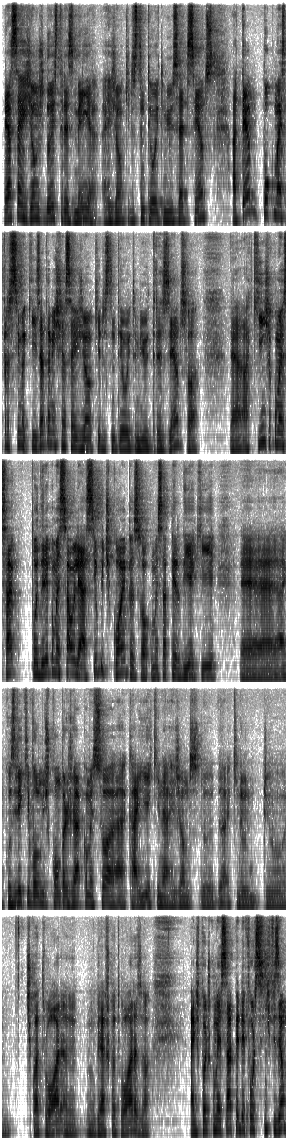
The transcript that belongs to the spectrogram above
Essa região de 236, a região aqui dos 38.700, até um pouco mais para cima aqui, exatamente nessa região aqui dos 38.300, ó. É, aqui a gente começar, poderia começar a olhar, se o Bitcoin, pessoal, começar a perder aqui, é, inclusive aqui o volume de compra já começou a cair aqui na região do, do, aqui no, do, de 4 horas, no gráfico de 4 horas, ó. A gente pode começar a perder força se a gente fizer um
